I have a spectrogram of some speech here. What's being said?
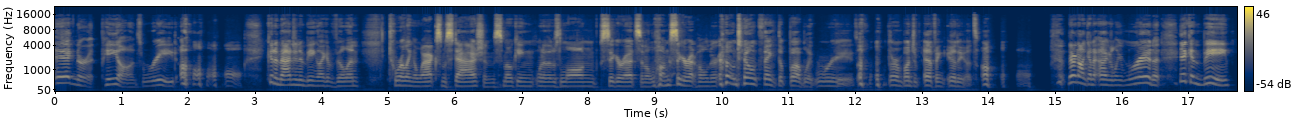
ignorant peons read. Oh, you can imagine him being like a villain, twirling a wax mustache and smoking one of those long cigarettes in a long cigarette holder. Oh, don't think the public reads. They're a bunch of effing idiots. Oh, they're not going to actually read it. It can be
